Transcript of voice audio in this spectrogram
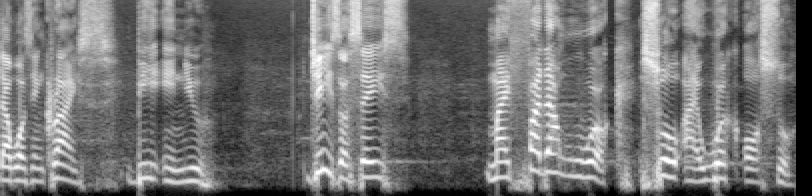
that was in Christ be in you. Jesus says, My Father work, so I work also.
